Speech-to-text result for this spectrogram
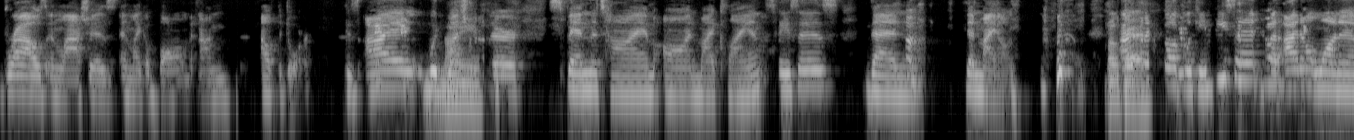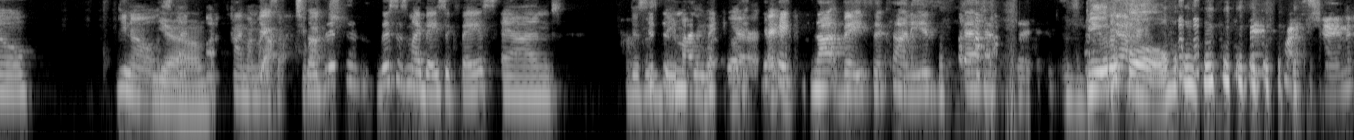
brows, and lashes, and like a balm, and I'm out the door. Because I would nice. much rather spend the time on my clients' faces than than my own. okay. I want to show up looking decent, but I don't want to you know, yeah. spend a lot of time on myself. Yeah, so much. this is this is my basic face and this, this is, is my basic. Not basic, honey. It's fabulous. It's beautiful. question.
